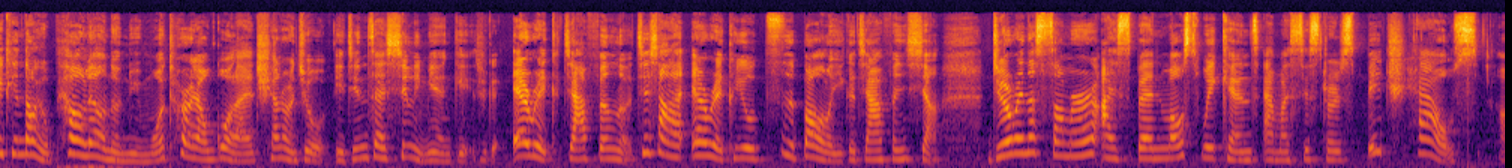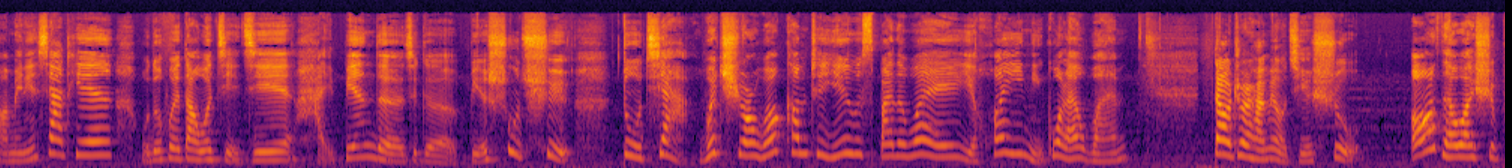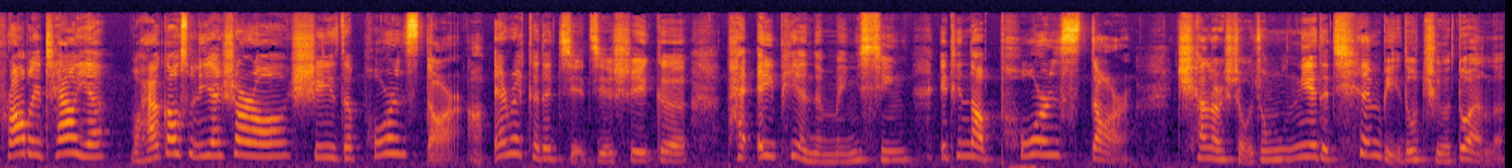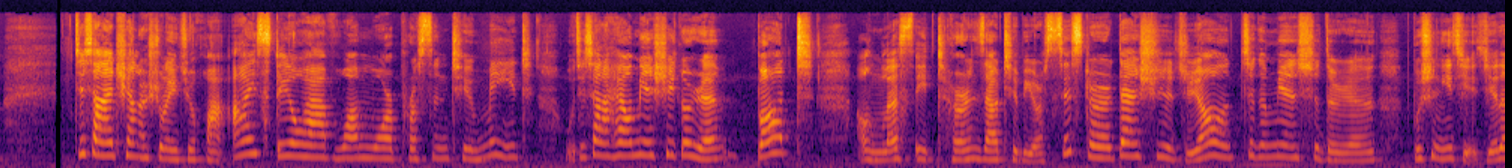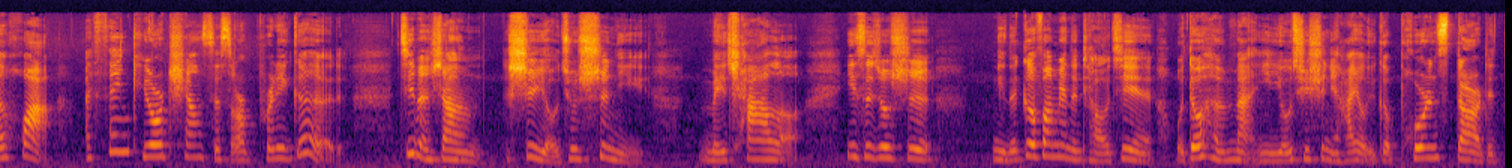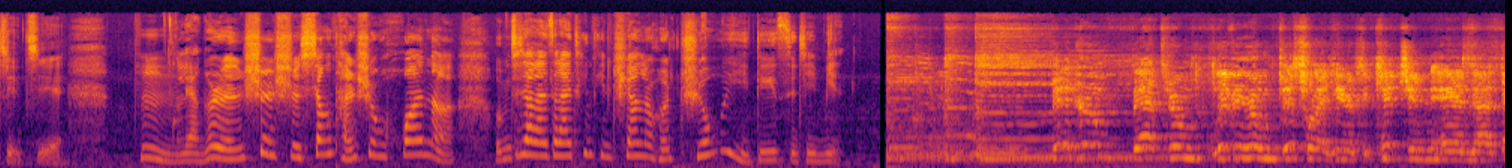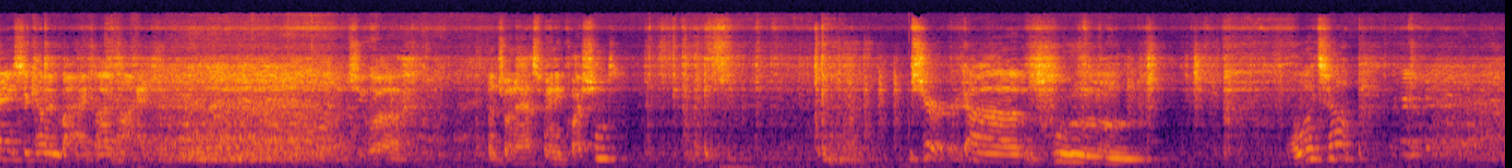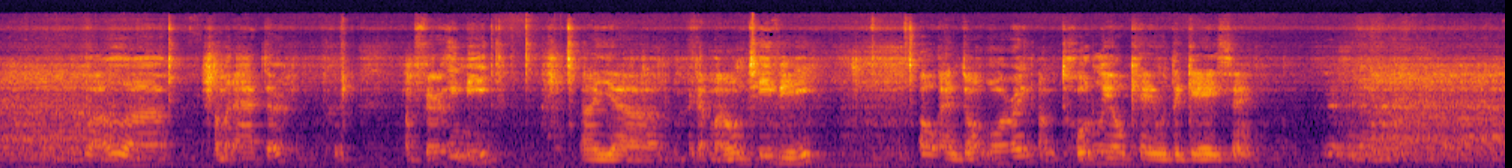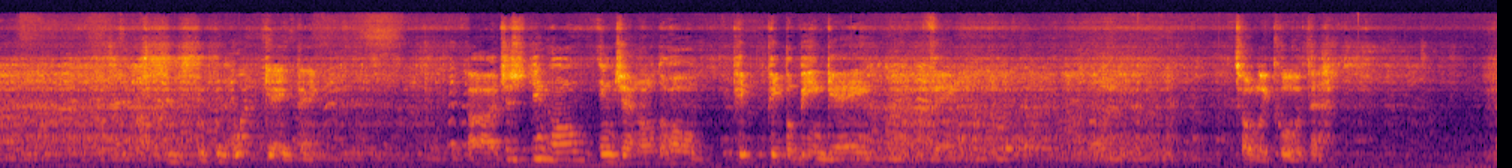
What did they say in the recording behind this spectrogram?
一听到有漂亮的女模特要过来，Chandler 就已经在心里面给这个 Eric 加分了。接下来，Eric 又自报了一个加分项：During the summer, I spend most weekends at my sister's beach house。啊，每年夏天我都会到我姐姐海边的这个别墅去度假，which you're welcome to use by the way，也欢迎你过来玩。到这儿还没有结束。Although I should probably tell you，我还要告诉你一件事儿哦，She is a porn star 啊，Eric 的姐姐是一个拍 A 片的明星。一听到 porn star，Chandler 手中捏的铅笔都折断了。接下来，Chandler 说了一句话：“I still have one more person to meet。”我接下来还要面试一个人，But unless it turns out to be your sister，但是只要这个面试的人不是你姐姐的话，I think your chances are pretty good。 基本上室友就是你没差了，意思就是你的各方面的条件我都很满意，尤其是你还有一个 porn star 的姐姐。嗯，两个人甚是相谈甚欢呢。我们接下来再来听听 Chandler 和 Joey 第一次见面。Bedroom, bathroom, living room. This right here is the kitchen, and uh, thanks for coming by. Bye bye. Don't you, uh, don't you want to ask me any questions? Sure. Uh, hmm. What's up? Well, uh, I'm an actor. I'm fairly neat. I, uh, I got my own TV. Oh, and don't worry, I'm totally okay with the gay thing. what gay thing? Uh, just, you know, in general, the whole pe- people being gay thing. Totally cool with that.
